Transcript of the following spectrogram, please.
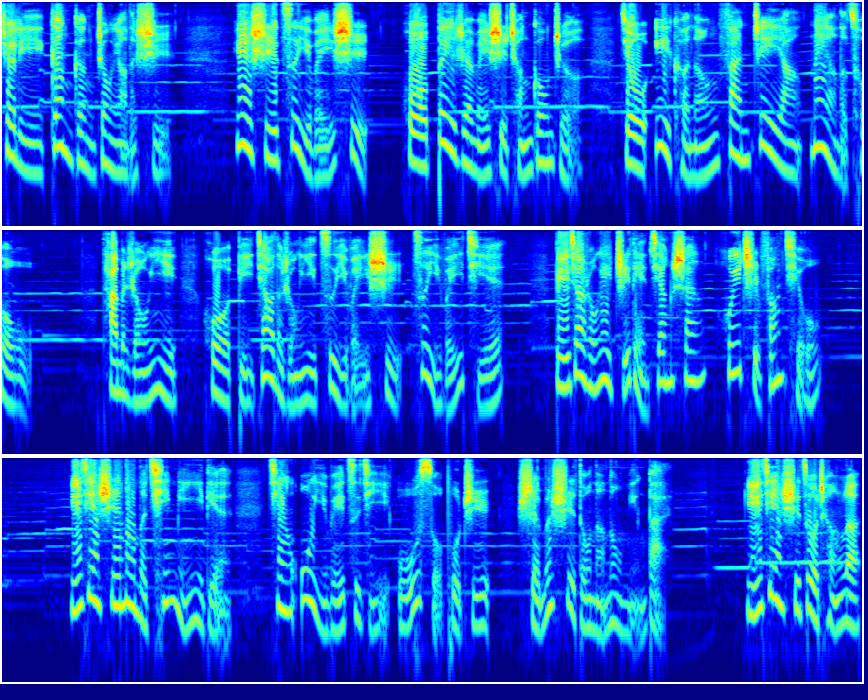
这里更更重要的是，越是自以为是或被认为是成功者，就愈可能犯这样那样的错误。他们容易或比较的容易自以为是、自以为杰。比较容易指点江山、挥斥方遒，一件事弄得亲民一点，竟误以为自己无所不知，什么事都能弄明白；一件事做成了，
